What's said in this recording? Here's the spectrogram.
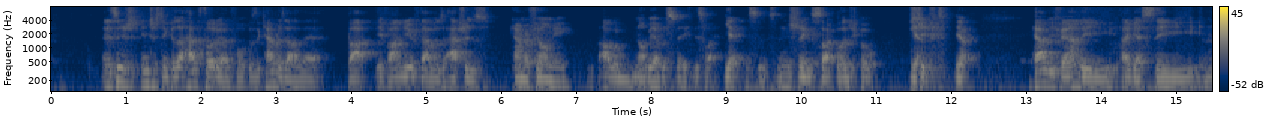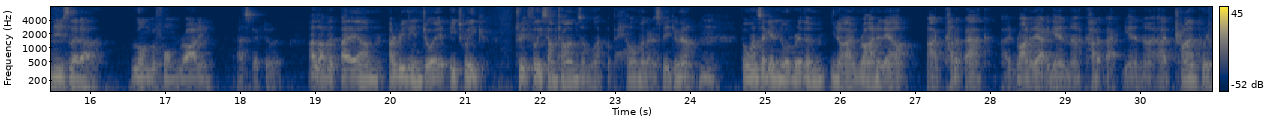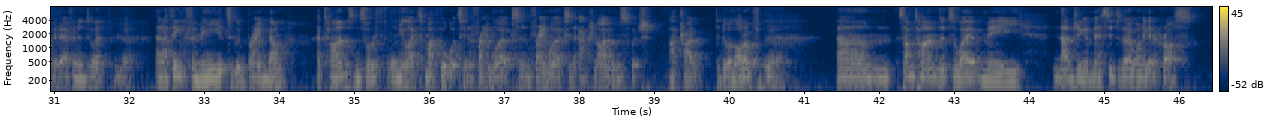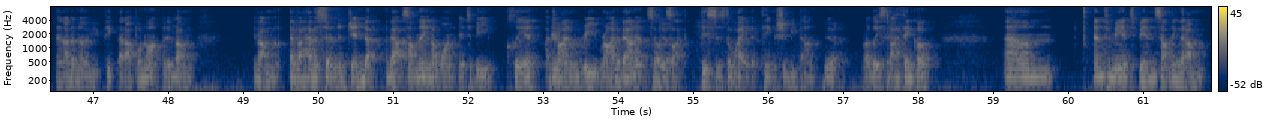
And it's in- interesting because I have thought about it before because the cameras are there. But if I knew if that was Ash's camera filming, I would not be able to speak this way. Yeah. It's, it's an interesting psychological Yeah. shift. Yeah. How have you found the, I guess, the newsletter, longer form writing aspect of it? I love it. I um I really enjoy it each week. Truthfully, sometimes I'm like, what the hell am I going to speak about? But once I get into a rhythm, you know, I write it out, I cut it back, I write it out again, I cut it back again. I, I try and put a bit of effort into it. Yeah. And I think for me, it's a good brain dump at times and sort of formulates my thoughts into frameworks and frameworks and action items, which I try to do a lot of. Yeah. Um, sometimes it's a way of me nudging a message that I want to get across, and I don't know if you pick that up or not. But if I'm if I'm if I have a certain agenda about something and I want it to be clear, I try and rewrite about it. So it's like this is the way that things should be done, Yeah. or at least that I think of. Um, and for me, it's been something that I'm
